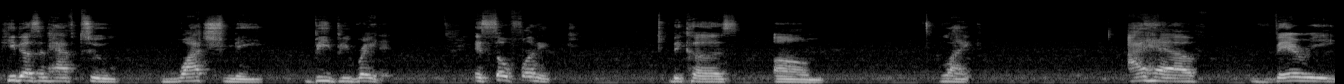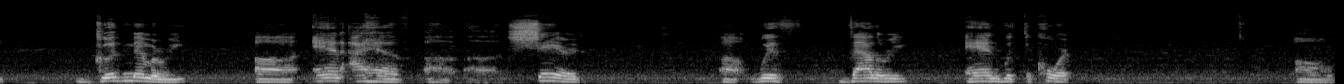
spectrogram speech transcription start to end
He doesn't have to watch me be berated. It's so funny because um like I have very good memory uh, and I have uh, uh, shared uh, with Valerie and with the court um,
